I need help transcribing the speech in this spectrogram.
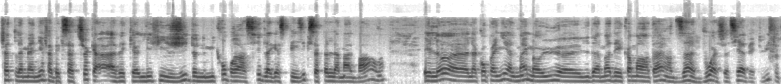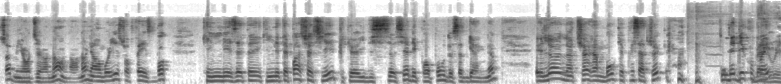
fait la manif avec sa tuque, avec l'effigie d'une microbrasserie de la Gaspésie qui s'appelle la Malbar. Et là, euh, la compagnie elle-même a eu euh, évidemment des commentaires en disant êtes-vous associé avec lui, tout ça? Mais ils ont dit non, non, non. Ils ont envoyé sur Facebook qu'il n'était pas associé, puis qu'il dissociait des propos de cette gang-là. Et là, notre cher Rambo qui a pris sa tuque, qui l'a découpé, ben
